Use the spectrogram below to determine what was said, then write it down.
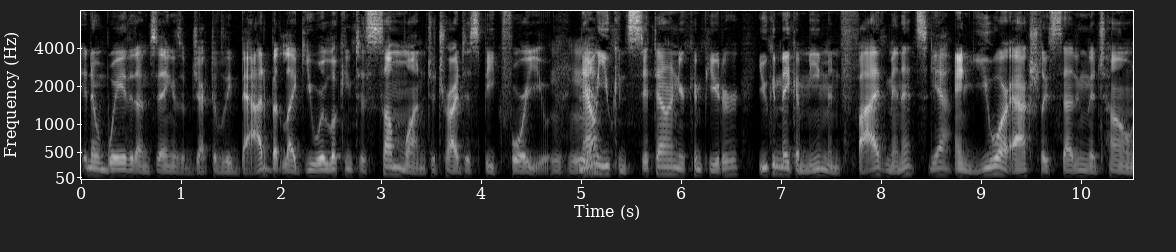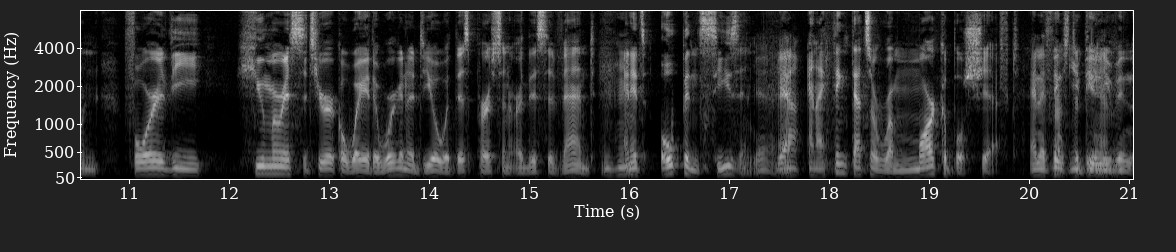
in a way that i'm saying is objectively bad but like you were looking to someone to try to speak for you Mm-hmm. now you can sit down on your computer you can make a meme in five minutes Yeah. and you are actually setting the tone for the humorous satirical way that we're going to deal with this person or this event and it's open season Yeah. Yeah. and i think that's a remarkable shift And I for think to you be can even.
